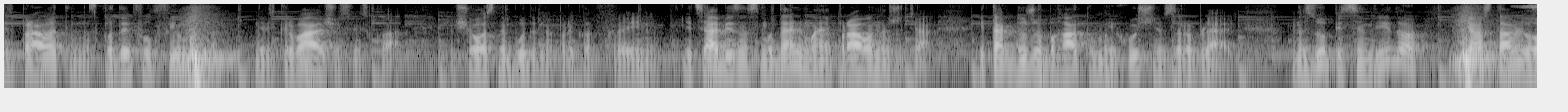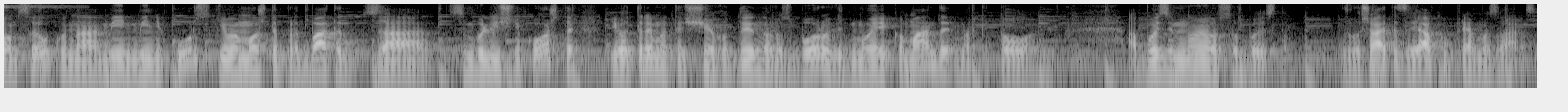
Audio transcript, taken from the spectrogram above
відправити на склади фулфілмента, не відкриваючи свій склад, якщо вас не буде, наприклад, в країні. І ця бізнес-модель має право на життя. І так дуже багато моїх учнів заробляють. Внизу під цим відео я ставлю вам ссылку на мій міні-курс, який ви можете придбати за символічні кошти і отримати ще годину розбору від моєї команди маркетологів або зі мною особисто. Залишайте заявку прямо зараз.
